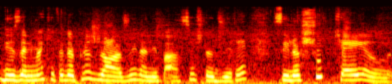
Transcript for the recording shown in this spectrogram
des aliments qui a fait le plus jaser l'année passée, je te dirais. C'est le chou kale.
